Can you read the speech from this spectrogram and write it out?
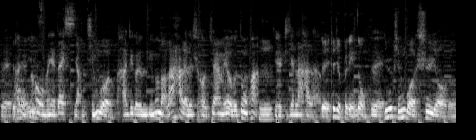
对，然后。然后我们也在想，苹果把它这个灵动岛拉下来的时候，居然没有个动画，嗯就是直接拉下来了。对，这就不灵动嘛。对，其实苹果是有呃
